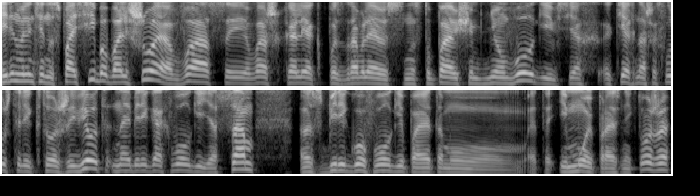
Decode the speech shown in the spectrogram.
Ирина Валентиновна, спасибо большое. Вас и ваших коллег поздравляю с наступающим Днем Волги и всех тех наших слушателей, кто живет на берегах Волги. Я сам э, с берегов Волги, поэтому это и мой праздник тоже.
